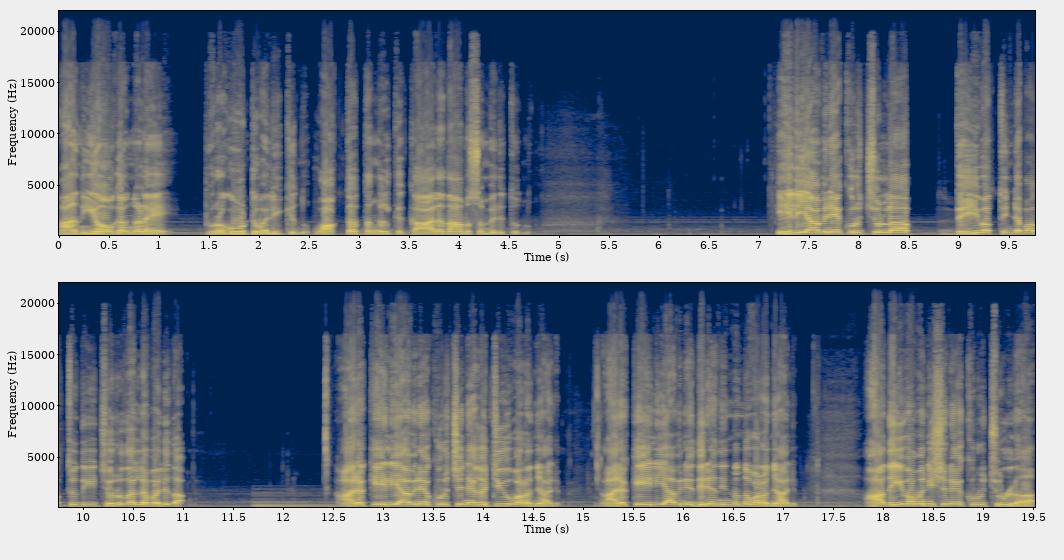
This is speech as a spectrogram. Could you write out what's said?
ആ നിയോഗങ്ങളെ പുറകോട്ട് വലിക്കുന്നു. വാക്തത്വങ്ങൾക്ക് കാലതാമസം വരുത്തുന്നു. ഏലിയാവിനെ കുറിച്ചുള്ള ദൈവത്തിന്റെ പദ്ധതി ചെറുതല്ല വലുതാ. ആരൊക്കെ ഏലിയാവിനെ കുറിച്ച് നെഗറ്റീവ് പറഞ്ഞാലും ആരൊക്കെ ഏലിയാവിനെതിരെ നിന്നെന്ന് പറഞ്ഞാലും ആ ദൈവമനുഷ്യനെ കുറിച്ചുള്ള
